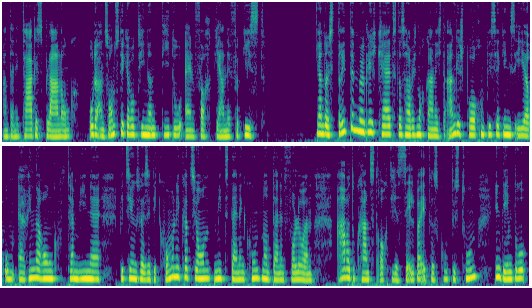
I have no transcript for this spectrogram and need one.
an deine Tagesplanung oder an sonstige Routinen, die du einfach gerne vergisst. Ja, und als dritte Möglichkeit, das habe ich noch gar nicht angesprochen, bisher ging es eher um Erinnerung, Termine beziehungsweise die Kommunikation mit deinen Kunden und deinen Followern. Aber du kannst auch dir selber etwas Gutes tun, indem du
